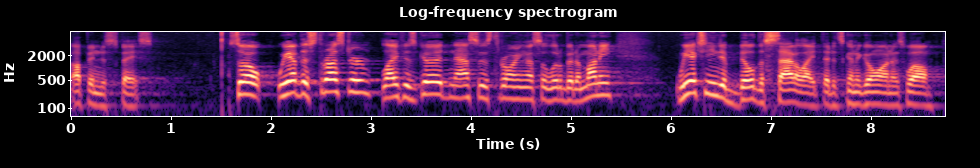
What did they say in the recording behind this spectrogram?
up into space. So we have this thruster, life is good, NASA is throwing us a little bit of money we actually need to build the satellite that it's going to go on as well.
